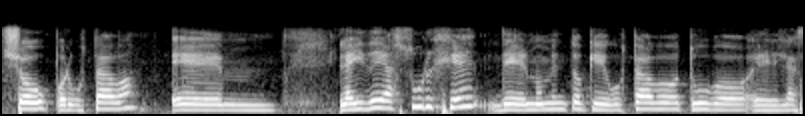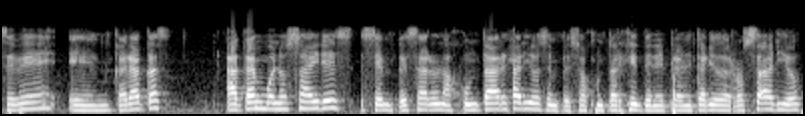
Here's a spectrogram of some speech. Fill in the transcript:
show por Gustavo. Em, la idea surge del momento que Gustavo tuvo eh, la CB en Caracas. Acá en Buenos Aires se empezaron a juntar, se empezó a juntar gente en el planetario de Rosario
